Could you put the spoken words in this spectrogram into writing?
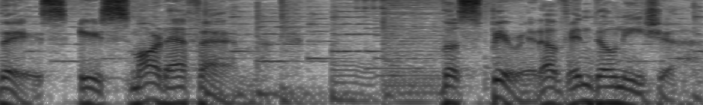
This is Smart FM, the spirit of Indonesia.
